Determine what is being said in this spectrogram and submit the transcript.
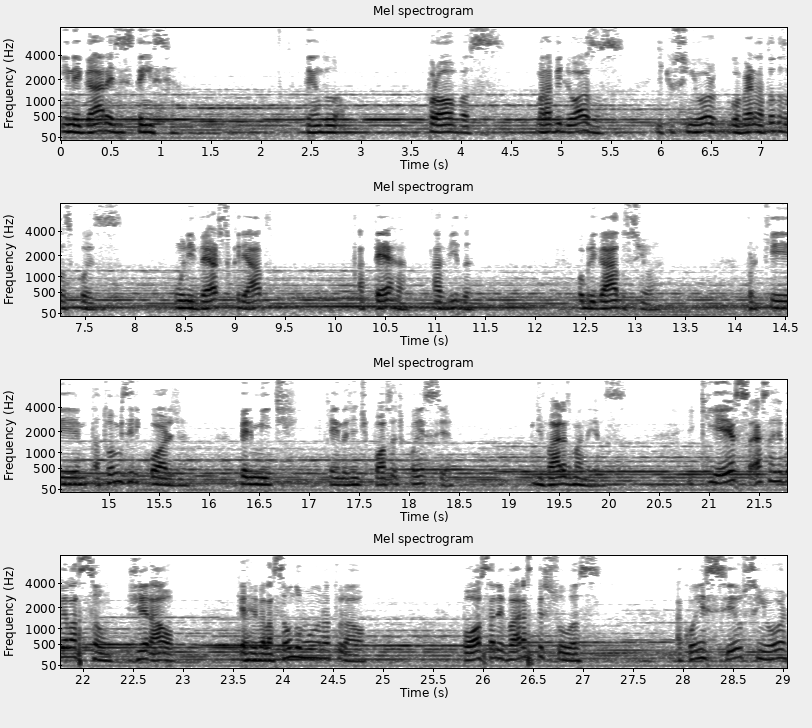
em negar a existência, tendo provas maravilhosas de que o Senhor governa todas as coisas, o universo criado, a terra, a vida. Obrigado, Senhor, porque a tua misericórdia permite que ainda a gente possa te conhecer de várias maneiras. E que essa, essa revelação geral, que é a revelação do mundo natural, possa levar as pessoas a conhecer o Senhor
